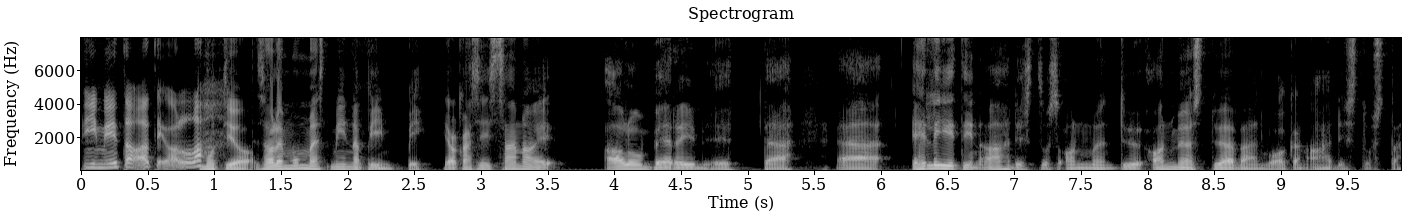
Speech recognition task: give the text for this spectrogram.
imitaatiolla. Mut joo, se oli mun mielestä Minna Pimppi, joka siis sanoi alun perin, että ää, eliitin ahdistus on, työ, on myös työväenluokan ahdistusta.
